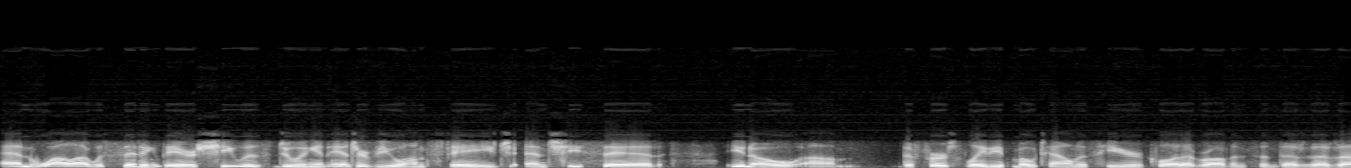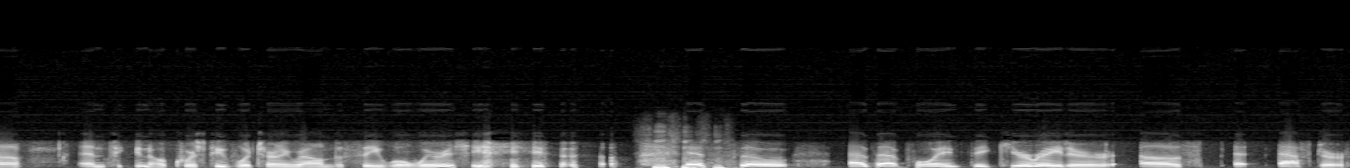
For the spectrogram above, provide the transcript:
And while I was sitting there, she was doing an interview on stage, and she said, you know, um, the first lady of Motown is here, Claudette Robinson, da da da. And you know, of course, people were turning around to see, well, where is she? and so, at that point, the curator, uh, after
